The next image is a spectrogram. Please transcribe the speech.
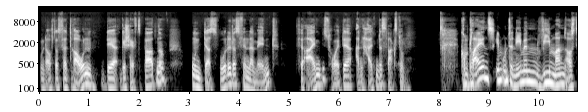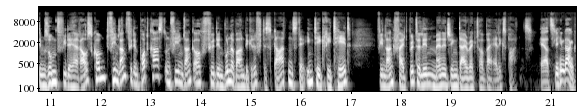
und auch das Vertrauen der Geschäftspartner. Und das wurde das Fundament für ein bis heute anhaltendes Wachstum. Compliance im Unternehmen, wie man aus dem Sumpf wieder herauskommt. Vielen Dank für den Podcast und vielen Dank auch für den wunderbaren Begriff des Gartens der Integrität. Vielen Dank, Veit Bütterlin, Managing Director bei Alex Partners. Herzlichen Dank.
